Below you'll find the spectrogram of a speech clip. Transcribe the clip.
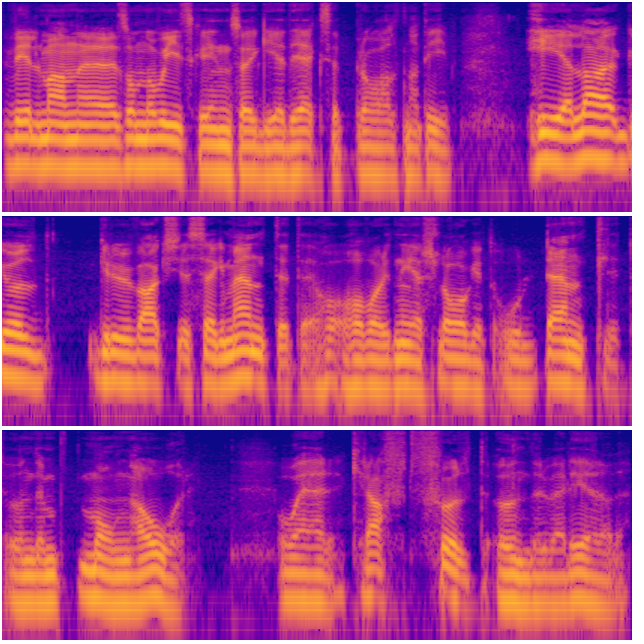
Vill man eh, som novis gå in så är GDX ett bra alternativ. Hela guldgruvaktiesegmentet eh, har varit nedslaget ordentligt under många år och är kraftfullt undervärderade.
